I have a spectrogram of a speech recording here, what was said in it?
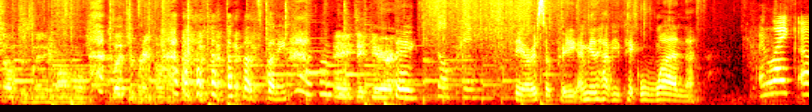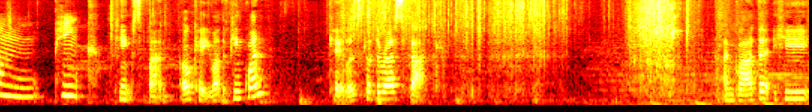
Yourself as many mom will let you bring home. That's funny. hey, take care. Thanks. So pretty. They are so pretty. I'm gonna have you pick one. I like um pink. Pink's fun. Okay, you want the pink one? Okay, let's put the rest back. I'm glad that he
